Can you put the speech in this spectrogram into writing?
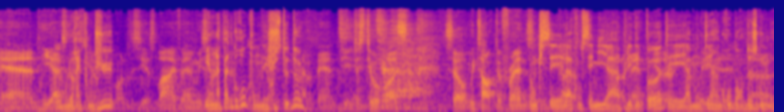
Et on lui a répondu Mais on n'a pas de groupe, on est juste deux. Donc c'est là qu'on s'est mis à appeler des potes et à monter un groupe en deux secondes.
